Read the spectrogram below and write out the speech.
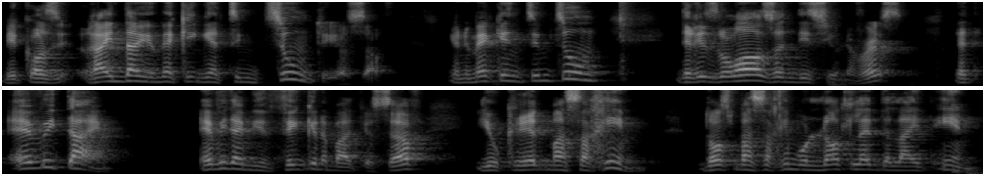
Because right now you're making a tzimtzum to yourself. When you're making tzimtzum, there is laws in this universe that every time, every time you're thinking about yourself, you create masachim. Those masachim will not let the light in.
